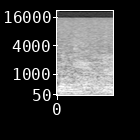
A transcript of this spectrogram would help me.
than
